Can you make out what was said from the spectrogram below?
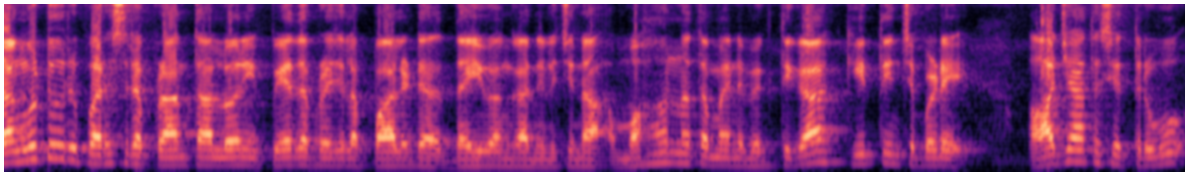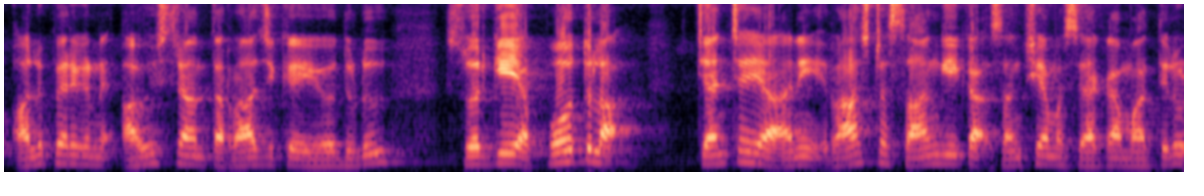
టంగుటూరు పరిసర ప్రాంతాల్లోని పేద ప్రజల పాలిట దైవంగా నిలిచిన మహోన్నతమైన వ్యక్తిగా కీర్తించబడే ఆజాత శత్రువు అలుపెరగని అవిశ్రాంత రాజకీయ యోధుడు స్వర్గీయ పోతుల చెంచయ్య అని రాష్ట్ర సాంఘిక సంక్షేమ శాఖ మంత్రులు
